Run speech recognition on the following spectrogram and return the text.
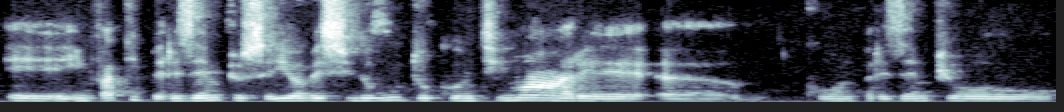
E infatti, per esempio, se io avessi dovuto continuare eh, con, per esempio,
